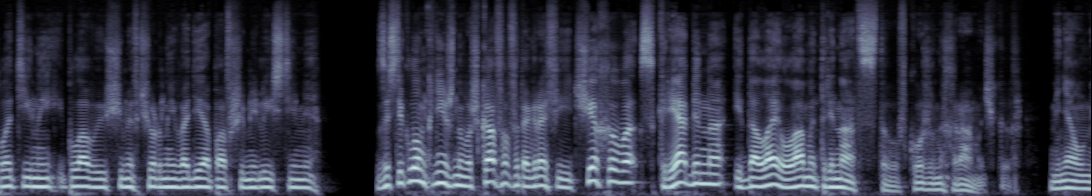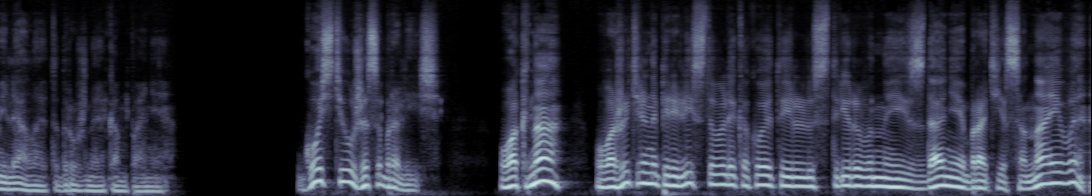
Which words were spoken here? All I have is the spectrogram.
плотиной и плавающими в черной воде опавшими листьями — за стеклом книжного шкафа фотографии Чехова, Скрябина и Далай-Ламы XIII в кожаных рамочках. Меня умиляла эта дружная компания. Гости уже собрались. У окна уважительно перелистывали какое-то иллюстрированное издание братья Санаевы,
